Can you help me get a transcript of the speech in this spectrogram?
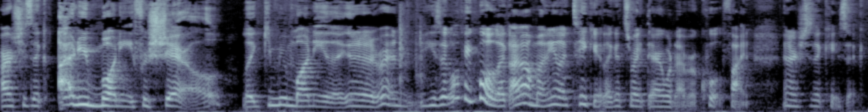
Archie's like, I need money for Cheryl. Like, give me money. Like, and he's like, okay, cool. Like, I got money. Like, take it. Like, it's right there. Whatever. Cool. Fine. And Archie's like, okay, sick.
